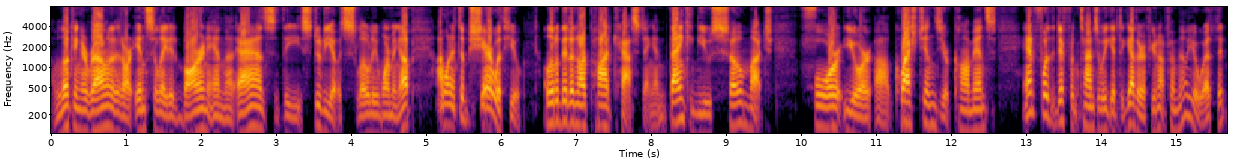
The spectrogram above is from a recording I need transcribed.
I'm looking around at our insulated barn, and as the studio is slowly warming up, I wanted to share with you a little bit in our podcasting and thanking you so much for your uh, questions, your comments, and for the different times that we get together. If you're not familiar with it,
